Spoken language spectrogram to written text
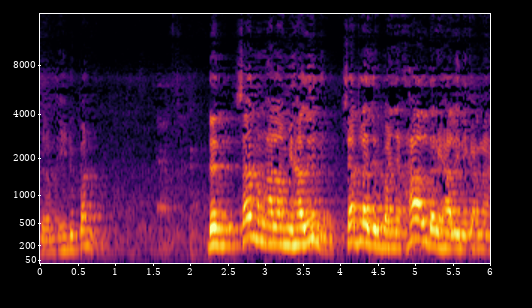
dalam kehidupan? Dan saya mengalami hal ini. Saya belajar banyak hal dari hal ini karena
